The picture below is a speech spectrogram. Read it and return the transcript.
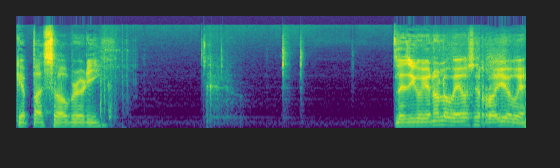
¿Qué pasó, Brody? Les digo, yo no lo veo ese rollo, güey.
